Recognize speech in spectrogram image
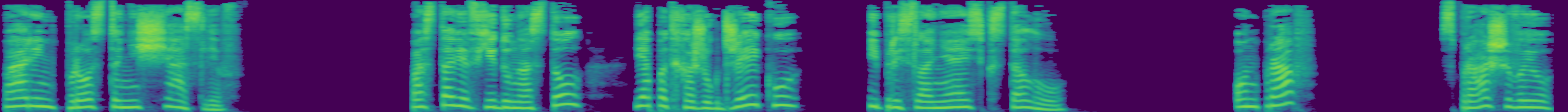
Парень просто несчастлив. Поставив еду на стол, я подхожу к Джейку и прислоняюсь к столу. Он прав? Спрашиваю,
